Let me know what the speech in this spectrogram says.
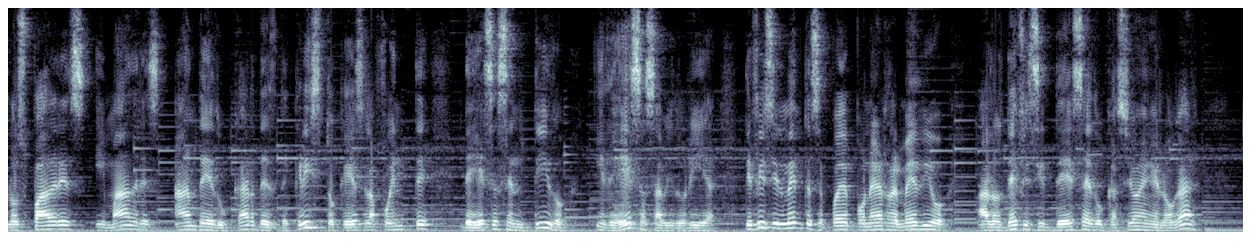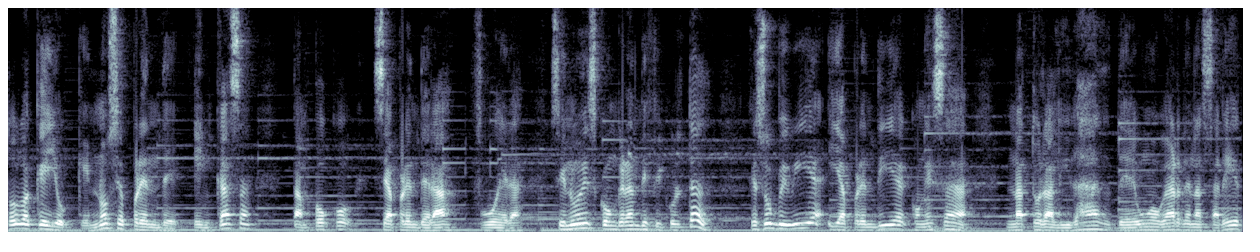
los padres y madres han de educar desde Cristo, que es la fuente de ese sentido y de esa sabiduría. Difícilmente se puede poner remedio a los déficits de esa educación en el hogar. Todo aquello que no se aprende en casa tampoco se aprenderá fuera, si no es con gran dificultad. Jesús vivía y aprendía con esa naturalidad de un hogar de Nazaret,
